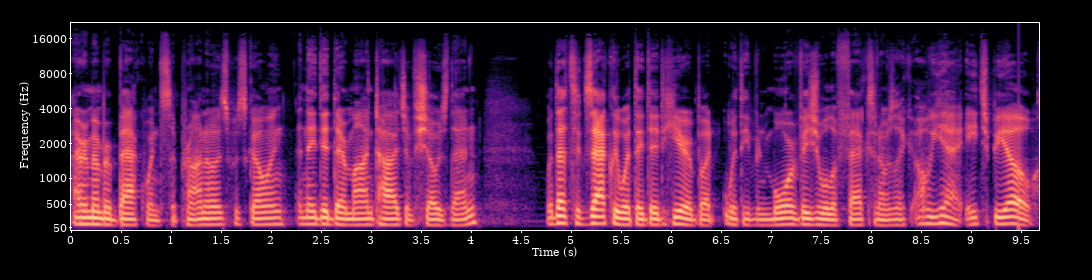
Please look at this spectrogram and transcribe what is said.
I remember back when Sopranos was going and they did their montage of shows then. Well, that's exactly what they did here, but with even more visual effects. And I was like, oh, yeah, HBO.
